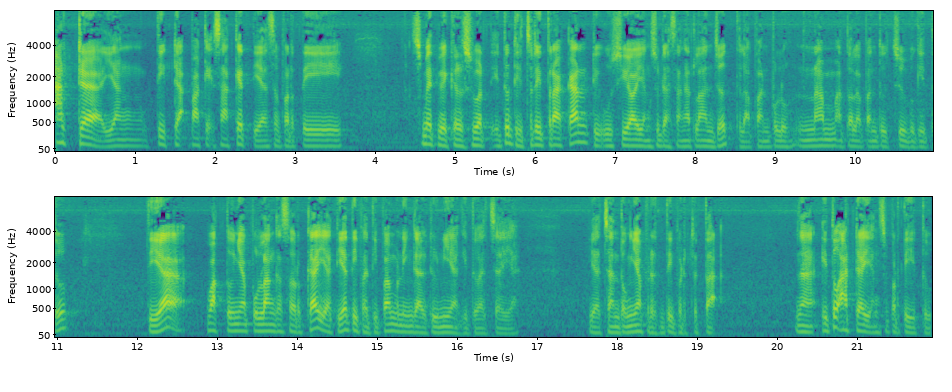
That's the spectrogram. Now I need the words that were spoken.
ada yang tidak pakai sakit ya, seperti Smith Wigglesworth itu diceritakan di usia yang sudah sangat lanjut, 86 atau 87 begitu. Dia waktunya pulang ke surga ya dia tiba-tiba meninggal dunia gitu aja ya ya jantungnya berhenti berdetak. Nah, itu ada yang seperti itu.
